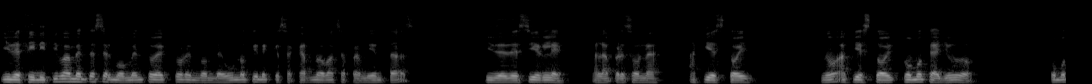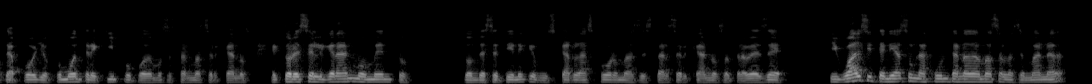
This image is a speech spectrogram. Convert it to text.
Y definitivamente es el momento, Héctor, en donde uno tiene que sacar nuevas herramientas y de decirle a la persona, aquí estoy, ¿no? Aquí estoy, ¿cómo te ayudo? cómo te apoyo, cómo entre equipo podemos estar más cercanos. Héctor, es el gran momento donde se tiene que buscar las formas de estar cercanos a través de, igual si tenías una junta nada más a la semana,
